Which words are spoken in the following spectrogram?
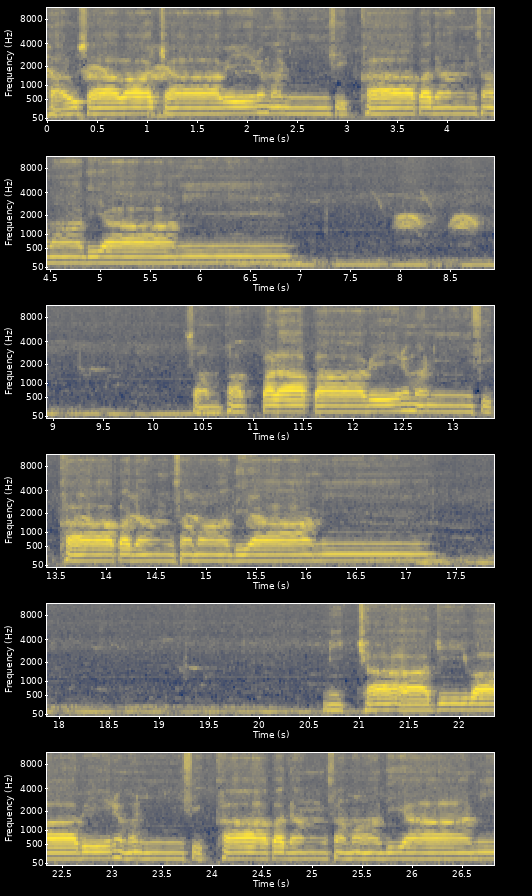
පරුසා වාචා වේරමණී සික්ඛාපදං සමාදියාමි සම්පප්පලාපා වේරමණී සික්ඛාපදං සමාදියාමි මිච්ඡා ජීවා වේරමණී සික්ඛාපදං සමාදියාමි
